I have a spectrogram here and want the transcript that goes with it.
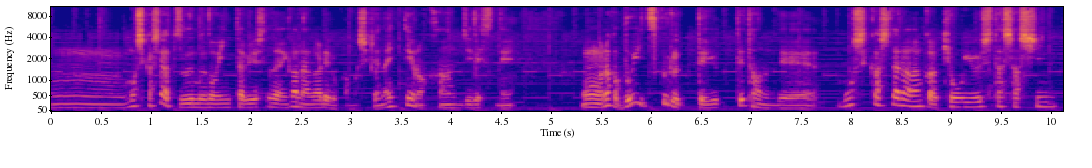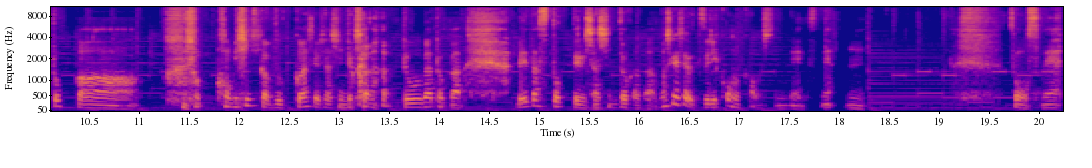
うん、もしかしたらズームのインタビュー取材が流れるかもしれないっていうような感じですね。うん、なんか V 作るって言ってたんで、もしかしたらなんか共有した写真とか、コミッカぶっ壊してる写真とか、動画とか、レタス撮ってる写真とかが、もしかしたら映り込むかもしれないですね。うん。そうですね。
